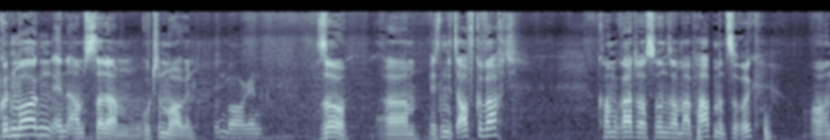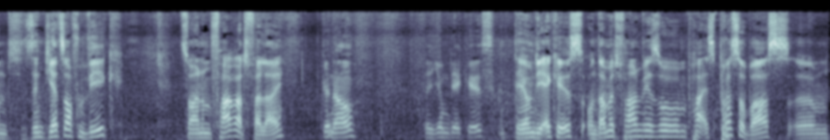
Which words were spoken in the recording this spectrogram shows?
Guten Morgen in Amsterdam. Guten Morgen. Guten Morgen. So, ähm, wir sind jetzt aufgewacht, kommen gerade aus unserem Apartment zurück und sind jetzt auf dem Weg zu einem Fahrradverleih, Genau, der hier um die Ecke ist. der um die Ecke ist. Und damit fahren wir so ein paar Espresso-Bars ähm,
